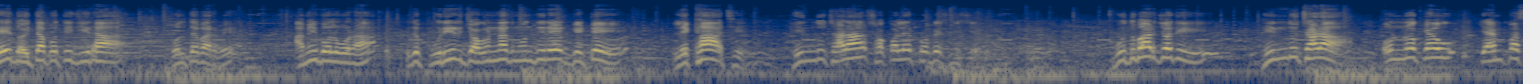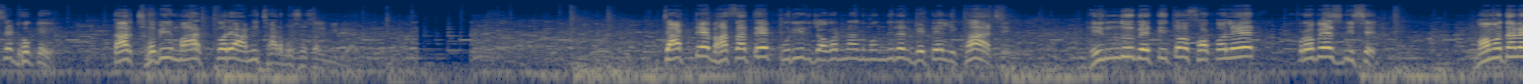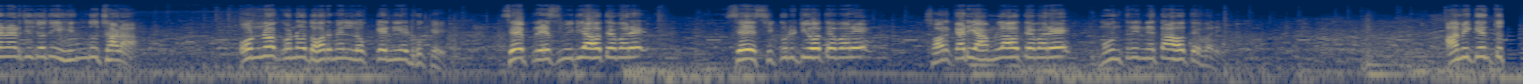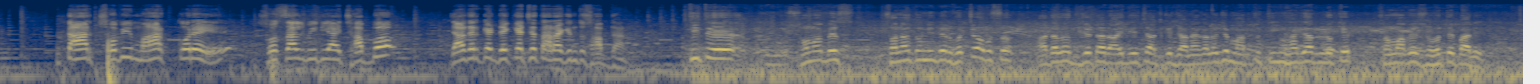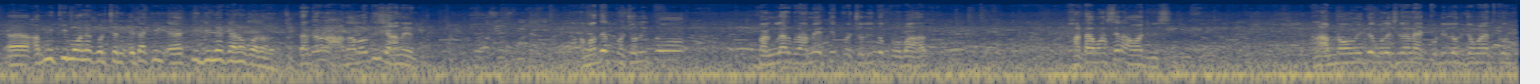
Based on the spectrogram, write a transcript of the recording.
সে দৈতাপতি জিরা বলতে পারবে? আমি বলব না। কিন্তু পুরীর জগন্নাথ মন্দিরের গেটে লেখা আছে, হিন্দু ছাড়া সকলের প্রবেশ নিষেধ। বুধবার যদি হিন্দু ছাড়া অন্য কেউ ক্যাম্পাসে ঢোকে, তার ছবি মার্ক করে আমি ছাড়বো সোশ্যাল মিডিয়ায়। চারটে ভাষাতে পুরীর জগন্নাথ মন্দিরের গেটে লেখা আছে, হিন্দু ব্যতীত সকলের প্রবেশ নিষেধ। মমতা ব্যানার্জি যদি হিন্দু ছাড়া অন্য কোনো ধর্মের লোককে নিয়ে ঢোকে, সে প্রেস মিডিয়া হতে পারে, সে সিকিউরিটি হতে পারে, সরকারি আমলা হতে পারে, মন্ত্রী নেতা হতে পারে। আমি কিন্তু তার ছবি মার্ক করে সোশ্যাল মিডিয়ায় ছাপবো, যাদেরকে ডেকেছে তারা কিন্তু সাবধান। সমাবেশ সনাতনীদের হচ্ছে অবশ্য আদালত যেটা রায় দিয়েছে, আজকে জানা গেল যে মাত্র তিন হাজার লোকের সমাবেশ হতে পারে। আপনি কি মনে করছেন, এটা কি একই দিনে কেন করা হচ্ছে? তার কারণ আদালতই জানেন। আমাদের প্রচলিত, বাংলার গ্রামে একটি প্রচলিত প্রবাদ, ফাটা বাঁশের আওয়াজ বেশি। রামনবমীতে বলেছিলেন, এক কোটি লোক জমায়েত করব।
